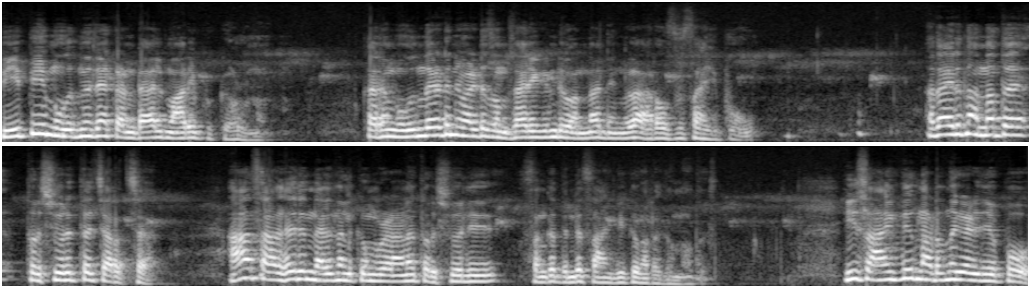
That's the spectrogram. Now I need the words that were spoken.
പി പി മുകുന്ദനെ കണ്ടാൽ മാറിപ്പൊക്കോളണം കാരണം മുകുന്ദേട്ടനുമായിട്ട് സംസാരിക്കേണ്ടി വന്നാൽ നിങ്ങൾ ആർ എസ് എസ് ആയി പോകും അതായിരുന്നു അന്നത്തെ തൃശ്ശൂരത്തെ ചർച്ച. ആ സാഹചര്യം നിലനിൽക്കുമ്പോഴാണ് തൃശ്ശൂർ സംഘത്തിന്റെ സാഹിത്യം നടക്കുന്നത്. ഈ സാഹിത്യം നടന്നു കഴിഞ്ഞപ്പോൾ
